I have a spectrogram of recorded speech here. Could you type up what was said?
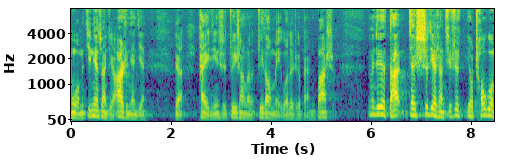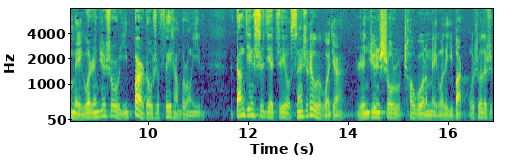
从我们今天算起二十年间，对吧？它已经是追上了追到美国的这个百分之八十。那么这个达在世界上，其实要超过美国人均收入一半都是非常不容易的。当今世界只有三十六个国家人均收入超过了美国的一半我说的是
